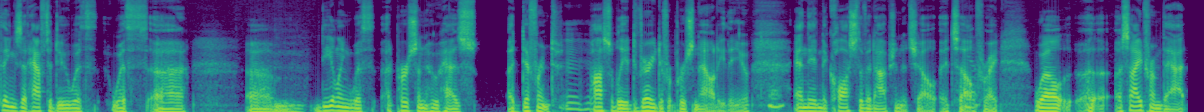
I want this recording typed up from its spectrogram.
things that have to do with, with uh, um, dealing with a person who has a different, mm-hmm. possibly a very different personality than you, and then the cost of adoption itself, itself, yep. right? Well, uh, aside from that,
